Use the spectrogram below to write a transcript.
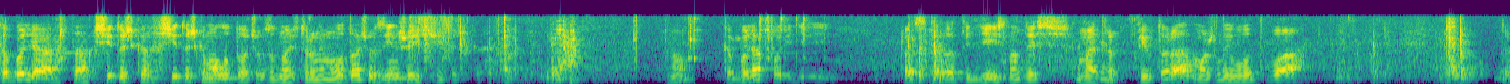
кабеля. Так, щіточка, щіточка молоточок. З одної сторони молоточок, з іншої щіточка. Ну, кабеля, по ідеї, так сказати, дійсно десь метра півтора, можливо, два. От, е,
